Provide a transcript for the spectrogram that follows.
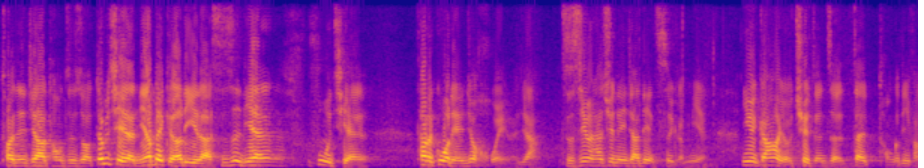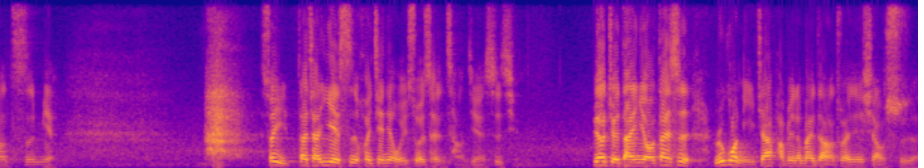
突然间接到通知说：“对不起，你要被隔离了，十四天付钱。”他的过年就毁了，这样只是因为他去那家店吃个面，因为刚好有确诊者在同个地方吃面，所以大家夜市会渐渐萎缩也是很常见的事情，不要觉得担忧。但是如果你家旁边的麦当劳突然间消失了，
